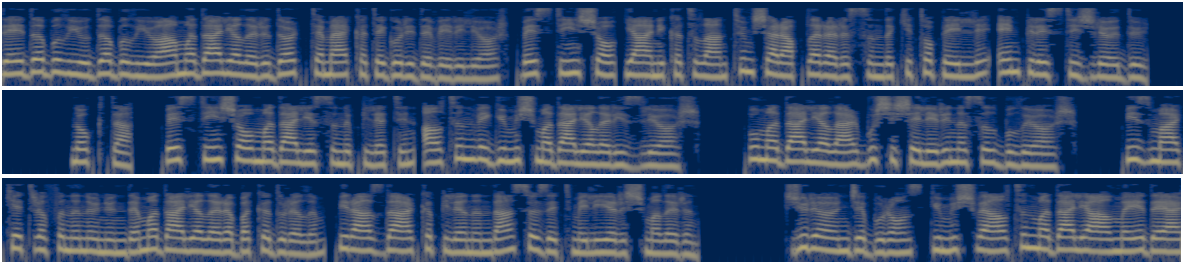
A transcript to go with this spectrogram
DWWA madalyaları dört temel kategoride veriliyor. Best in Show, yani katılan tüm şaraplar arasındaki top 50, en prestijli ödül. Nokta. Best in Show madalyasını platin, altın ve gümüş madalyalar izliyor. Bu madalyalar bu şişeleri nasıl buluyor? Biz market rafının önünde madalyalara baka duralım, biraz da arka planından söz etmeli yarışmaların. Jüri önce bronz, gümüş ve altın madalya almaya değer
